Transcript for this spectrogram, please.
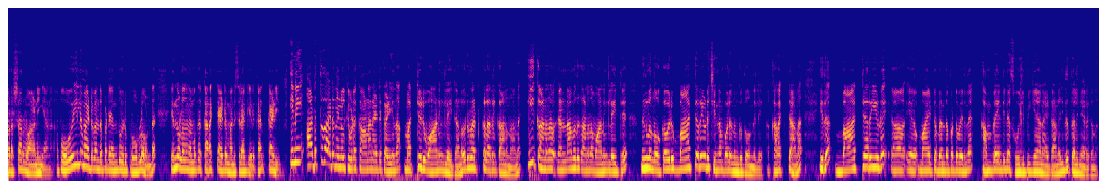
പ്രഷർ വാണിംഗ് ആണ്. അപ്പോൾ ഓയിലുമായിട്ട് ബന്ധപ്പെട്ട എന്തോ ഒരു പ്രോബ്ലം ഉണ്ട് എന്നുള്ളത് നമുക്ക് കറക്റ്റായിട്ട് മനസ്സിലാക്കിയെടുക്കാൻ കഴിയും. ഇനി അടുത്തതായിട്ട് നിങ്ങൾക്ക് ഇവിടെ കാണാനായിട്ട് കഴിയുന്ന മറ്റൊരു വാണിംഗ് ലൈറ്റ് ആണ്. ഒരു റെഡ് കളറിൽ കാണുന്നതാണ്. ഈ കാണുന്ന രണ്ടാമത് കാണുന്ന വാണിംഗ് ലൈറ്റ് നിങ്ങൾ നോക്കുക ഒരു ബാറ്ററിയുടെ ചിഹ്നം പോലെ നിങ്ങൾക്ക് തോന്നില്ലേ? കറക്റ്റാണ് ഇത് ബാറ്ററിയുടെ ആയിട്ട് ബന്ധപ്പെട്ട് വരുന്ന കംപ്ലൈന്റിനെ സൂചിപ്പിക്കാനായിട്ടാണ് ഇത് തെളിഞ്ഞു കിടക്കുന്നത്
